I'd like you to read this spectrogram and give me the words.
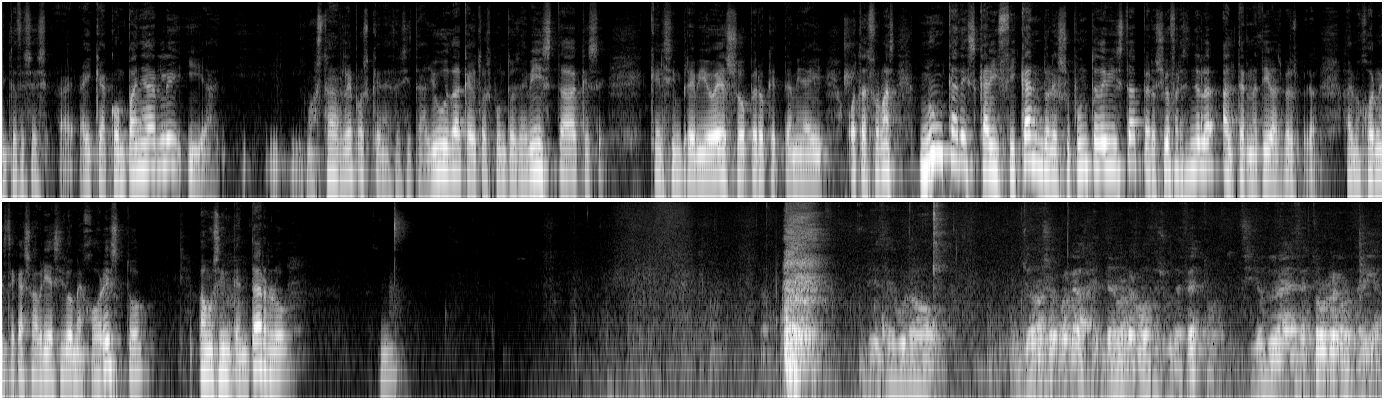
entonces es- hay que acompañarle y, mostrarle pues, que necesita ayuda, que hay otros puntos de vista, que, se- que él siempre vio eso, pero que también hay otras formas, nunca descalificándole su punto de vista, pero sí ofreciéndole alternativas. Pero, pero a lo mejor en este caso habría sido mejor esto, vamos a intentarlo. Dice uno, yo no sé por qué la gente no reconoce sus defectos. Si yo tuviera defectos, lo reconocería.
